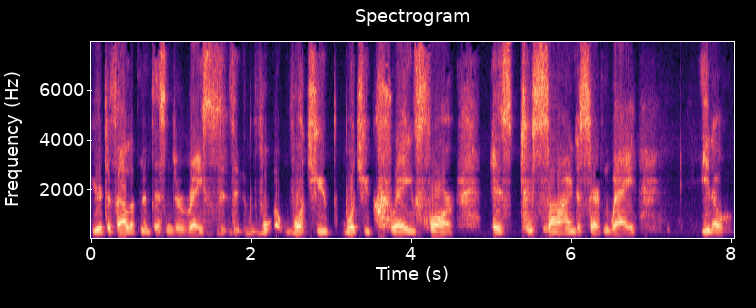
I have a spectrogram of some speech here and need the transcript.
your development isn't a race. What you what you crave for is to sound a certain way. You know,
